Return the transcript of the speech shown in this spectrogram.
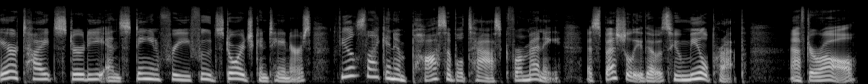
airtight, sturdy, and stain free food storage containers feels like an impossible task for many, especially those who meal prep. After all,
